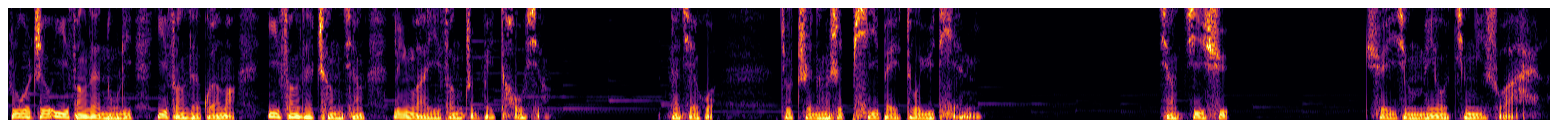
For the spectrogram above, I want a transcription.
如果只有一方在努力，一方在观望，一方在逞强，另外一方准备投降，那结果。就只能是疲惫多于甜蜜，想继续，却已经没有精力说爱了。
